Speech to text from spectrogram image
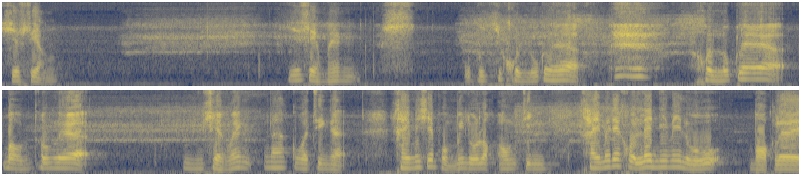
เชียเสียงเชียเสียงแม่งโอ้โหที่ขนลุกเลยอะ ขนลุกเลยอะบอกตรงเลยอะเสียงแม่งน่ากลัวจริงอะใครไม่ใช่ผมไม่รู้หรอกเอาจริง ใครไม่ได้คนเล่นนี่ไม่รู้ บอกเลย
